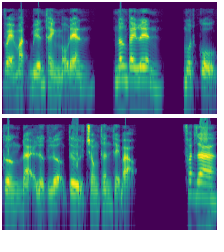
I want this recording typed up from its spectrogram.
vẻ mặt biến thành màu đen, nâng tay lên, một cổ cường đại lực lượng từ trong thân thể bạo. Phát ra,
